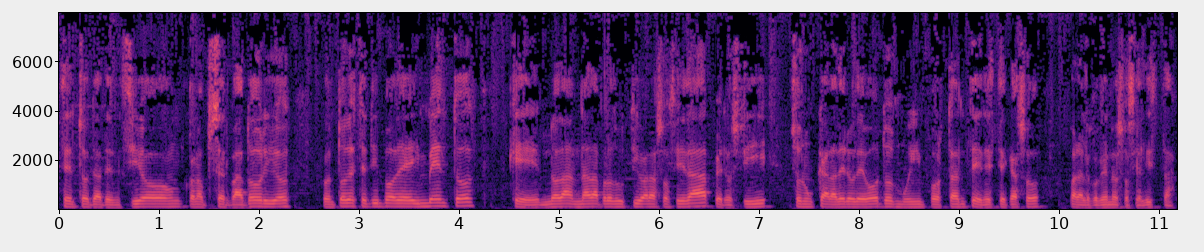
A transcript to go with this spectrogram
centros de atención, con observatorios, con todo este tipo de inventos que no dan nada productivo a la sociedad, pero sí son un caladero de votos muy importante, en este caso, para el gobierno socialista.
